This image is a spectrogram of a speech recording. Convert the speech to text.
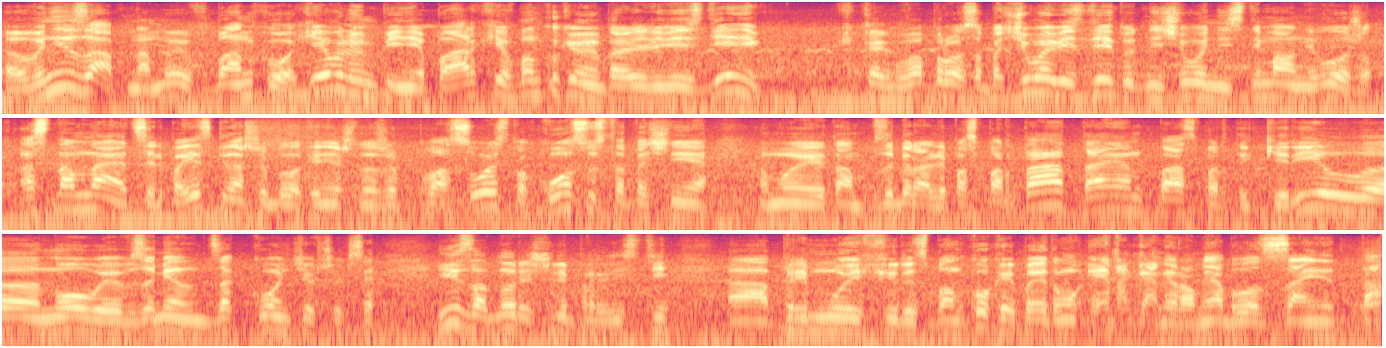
Внезапно мы в Бангкоке, в Люмпине парке. В Бангкоке мы провели весь день. Как бы вопрос, а почему я весь день тут ничего не снимал, не вложил? Основная цель поездки нашей была, конечно же, посольство, консульство, точнее. Мы там забирали паспорта, Танин паспорт и Кирилл э, новые взамен закончившихся. И заодно решили провести а, прямой эфир из Бангкока, и поэтому эта камера у меня была занята.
